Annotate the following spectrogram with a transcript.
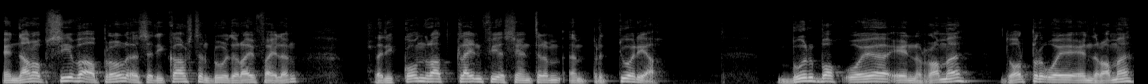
En dan op 7 April is dit die Karsten boerdery veiling by die Konrad Kleinvee sentrum in Pretoria. Boerbok oeye en ramme, dorper oeye en ramme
